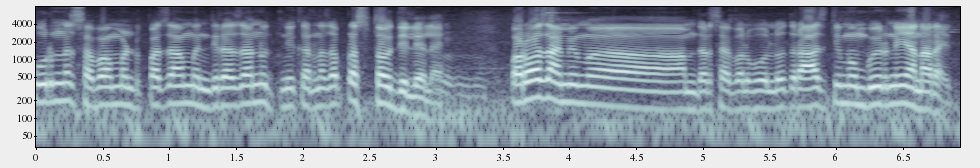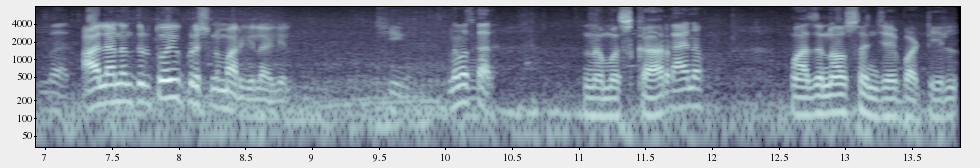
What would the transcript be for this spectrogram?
पूर्ण सभा मंडपाचा मंदिराचा नूतनीकरणाचा प्रस्ताव दिलेला आहे. परवाच आम्ही म, आमदार साहेबाला बोललो तर आज ती मुंबईवरून येणार आहेत. आल्यानंतर तोही प्रश्न मार्गी लागेल. ठीक. नमस्कार. नमस्कार. काय ना माझं नाव संजय पाटील.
